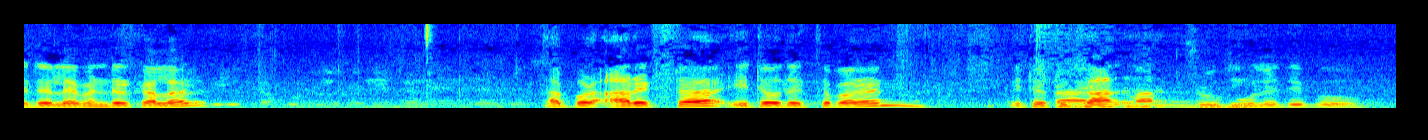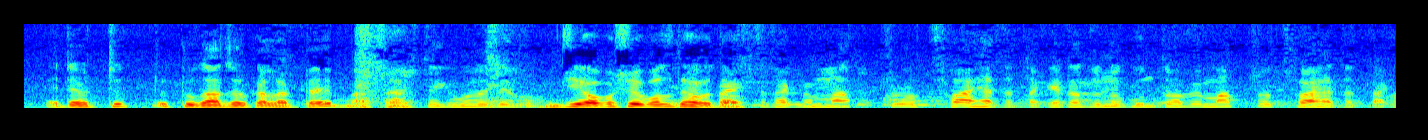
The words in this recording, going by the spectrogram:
এটা ল্যাভেন্ডার কালার। তারপর আরেকটা, এটাও দেখতে পারেন। এটা একটু মাত্র বলে দেব। এটা একটু একটু গাজর কালার টাইপ আচ্ছা। বলে দেব? জি অবশ্যই বলতে হবে প্রাইসটা থাকবে মাত্র ছয় হাজার টাকা। এটার জন্য গুনতে হবে মাত্র ছয় হাজার টাকা।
